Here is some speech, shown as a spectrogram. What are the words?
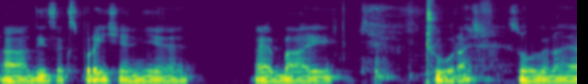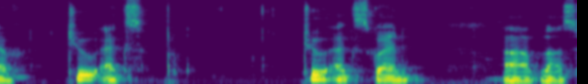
uh, this expression here uh, by 2 right? So we're gonna have 2x 2x squared uh, plus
